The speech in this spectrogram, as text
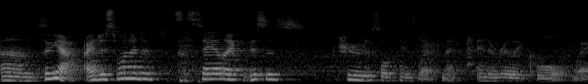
Um, so yeah, I just wanted to say like this is true to Soltane's life myth in a really cool way.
